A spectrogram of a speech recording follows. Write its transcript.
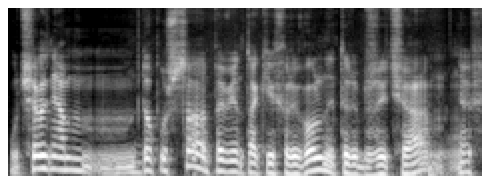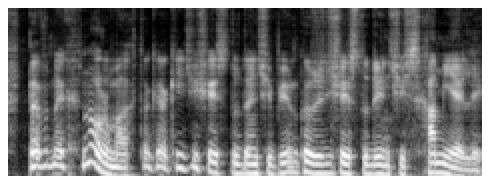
uczelnia mm, dopuszczała pewien taki frywolny tryb życia w pewnych normach, tak jak i dzisiaj studenci piją, tylko że dzisiaj studenci schamieli.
